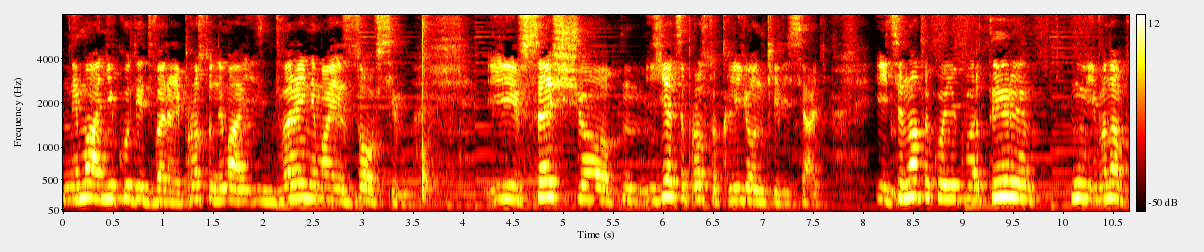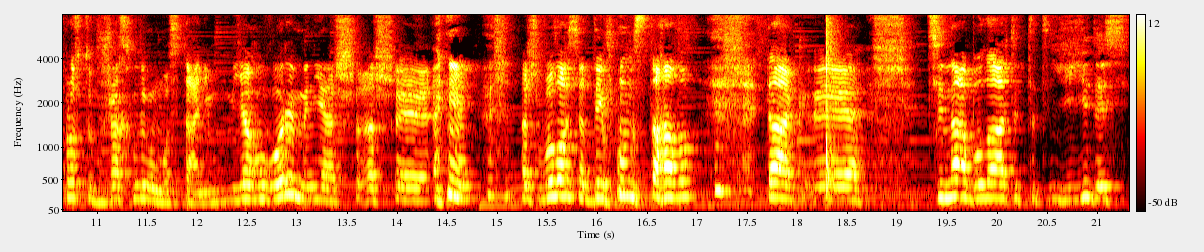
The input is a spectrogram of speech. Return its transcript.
нема нікуди дверей. Просто немає дверей немає зовсім. І все, що є, це просто клійонки вісять. І ціна такої квартири, ну і вона просто в жахливому стані. Я говорю, мені аж аж, е, аж волосся дивом стало. Так, е, ціна була її десь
